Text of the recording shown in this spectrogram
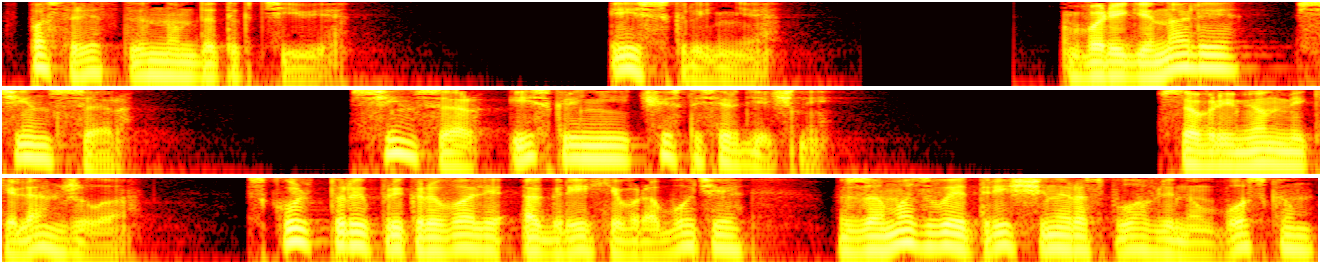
в посредственном детективе. Искренне. В оригинале «Синсер». «Синсер» — искренний, чистосердечный. Со времен Микеланджело скульпторы прикрывали огрехи в работе — замазывая трещины расплавленным воском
